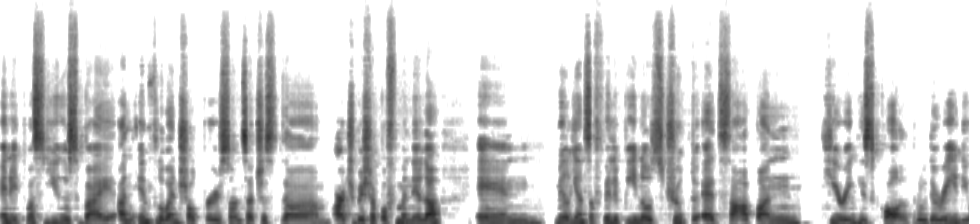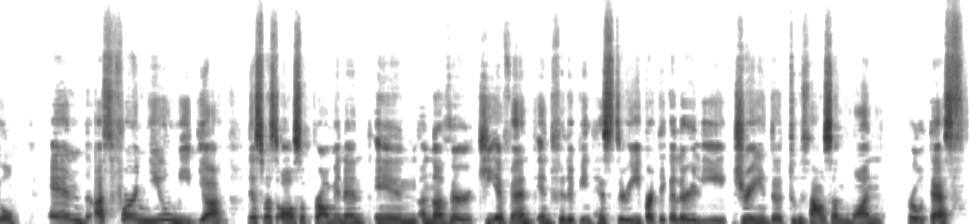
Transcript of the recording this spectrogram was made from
And it was used by an influential person such as the archbishop of manila and millions of filipinos trooped to edsa upon hearing his call through the radio. And as for new media, this was also prominent in another key event in Philippine history, particularly during the 2001 protests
